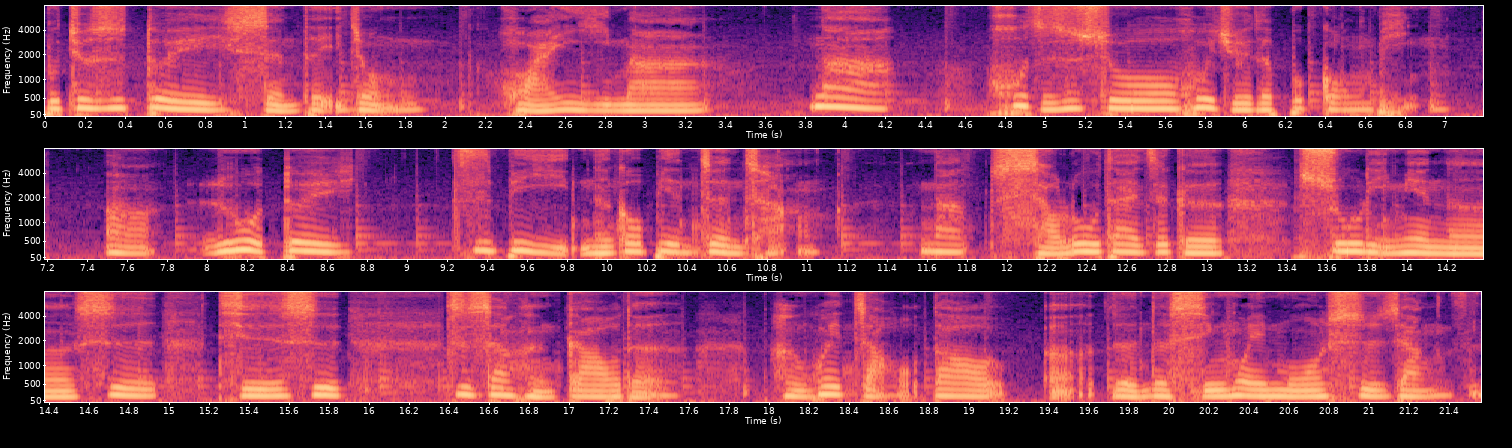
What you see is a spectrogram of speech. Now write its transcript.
不就是对神的一种怀疑吗？那或者是说会觉得不公平？啊，如果对自闭能够变正常，那小鹿在这个书里面呢，是其实是智商很高的，很会找到呃人的行为模式，这样子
